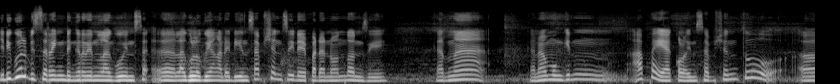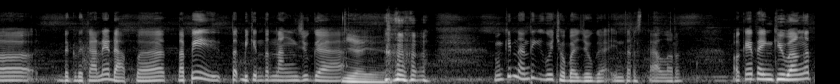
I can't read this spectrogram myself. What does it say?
Jadi gue lebih sering dengerin lagu eh, lagu-lagu yang ada di Inception sih daripada nonton sih. Karena karena mungkin apa ya kalau Inception tuh eh, deg-degannya dapet, tapi te- bikin tenang juga. Iya, iya. Mungkin nanti gue coba juga Interstellar. Oke, thank you banget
